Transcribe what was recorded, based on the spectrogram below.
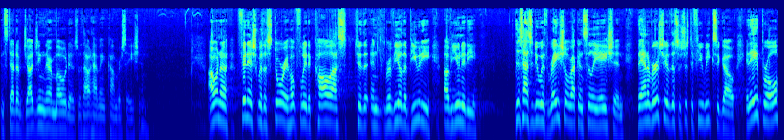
instead of judging their motives without having a conversation. I want to finish with a story, hopefully, to call us to the, and reveal the beauty of unity. This has to do with racial reconciliation. The anniversary of this was just a few weeks ago. In April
